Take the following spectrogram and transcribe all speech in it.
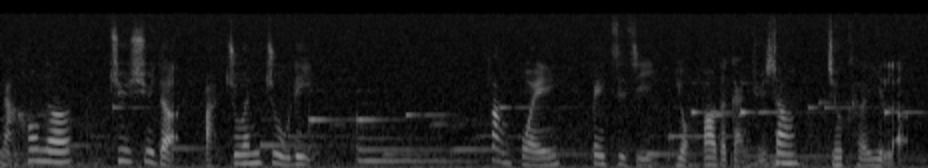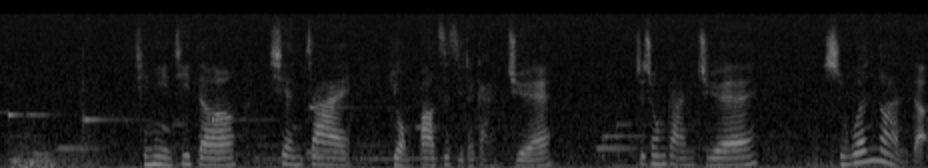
然后呢继续的把专注力放回被自己拥抱的感觉上就可以了。请你记得，现在拥抱自己的感觉，这种感觉。是温暖的，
